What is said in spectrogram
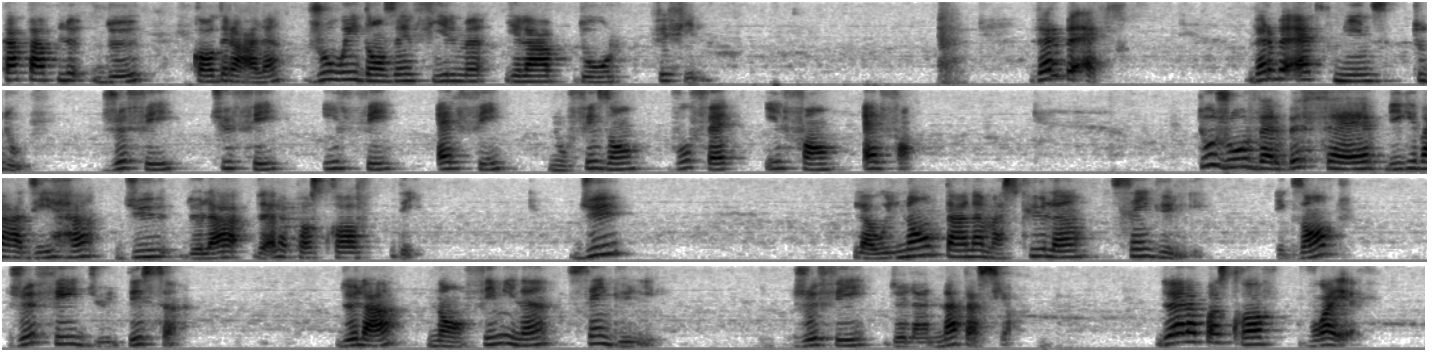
capable de, قادر على, jouer dans un film, يلعب دور في film. Verbe être. Verbe être means to do. Je fais, tu fais, il fait, elle fait, nous faisons, vous faites, ils font, elles font. Toujours verbe faire بيجي بعديها du de la de l'apostrophe d. Du là où le nom تاعنا masculin singulier. Exemple, je fais du dessin. De la nom féminin singulier. Je fais de la natation. De l'apostrophe voyelle.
